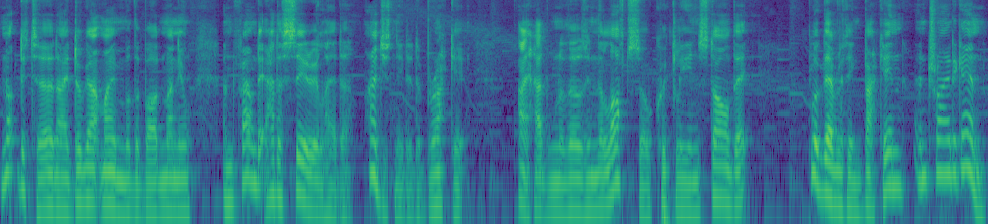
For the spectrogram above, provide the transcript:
Not deterred, I dug out my motherboard manual and found it had a serial header. I just needed a bracket. I had one of those in the loft, so quickly installed it, plugged everything back in and tried again.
